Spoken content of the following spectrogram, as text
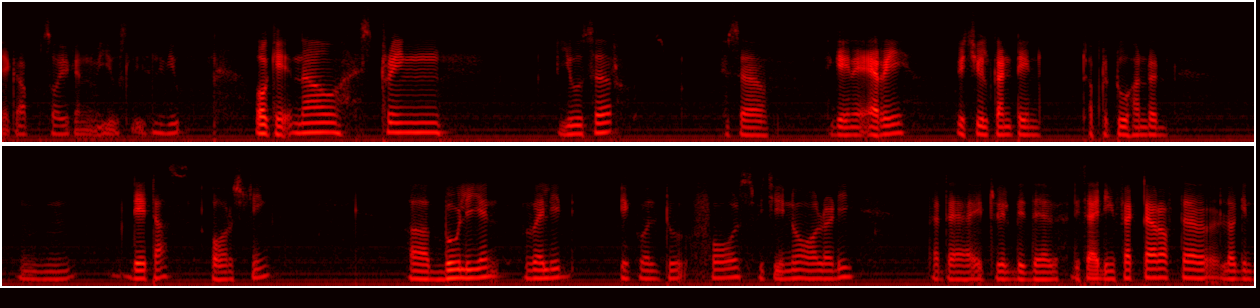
take up so you can use easily view okay now string user is a again an array which will contain up to 200 mm, datas or string. Boolean valid equal to false which you know already that uh, it will be the deciding factor of the login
